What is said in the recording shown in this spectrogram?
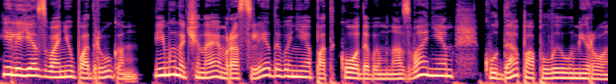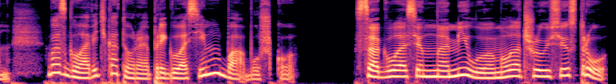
Или я звоню подругам, и мы начинаем расследование под кодовым названием «Куда поплыл Мирон», возглавить которое пригласим бабушку. «Согласен на милую младшую сестру»,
